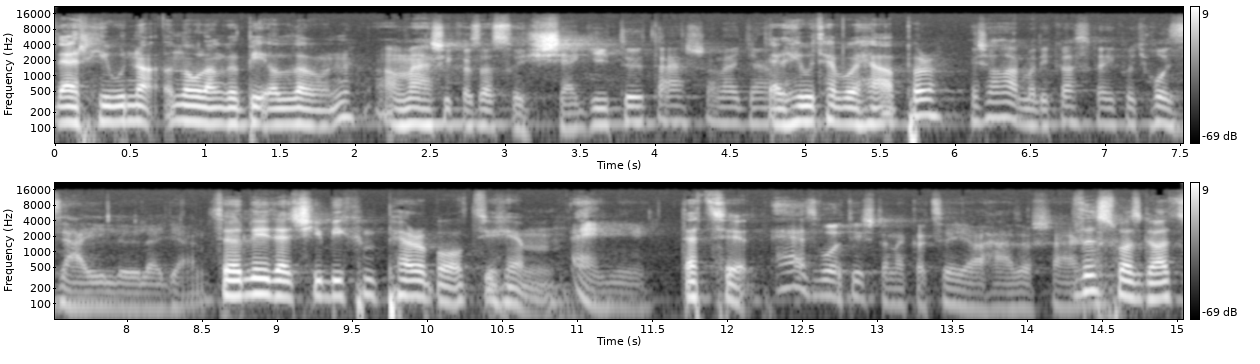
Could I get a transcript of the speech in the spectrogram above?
That he would not no longer be alone. A másik az az, hogy segítőtársa legyen. That he would have a helper. És a harmadik az pedig, hogy hozzáillő legyen. Thirdly, that she be comparable to him. Ennyi. That's it. Ez volt Istennek a célja a házasságban. This was God's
